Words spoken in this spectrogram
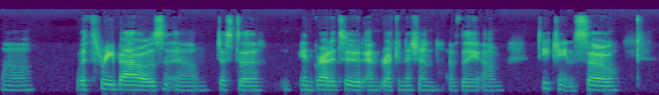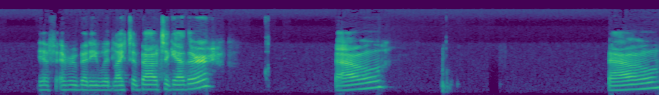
uh, with three bows, um, just to, in gratitude and recognition of the um, teachings. So if everybody would like to bow together, bow. Bow.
